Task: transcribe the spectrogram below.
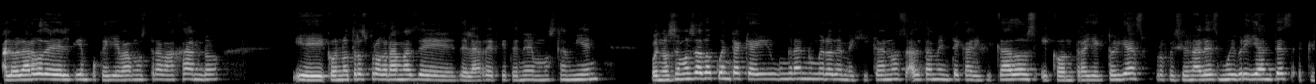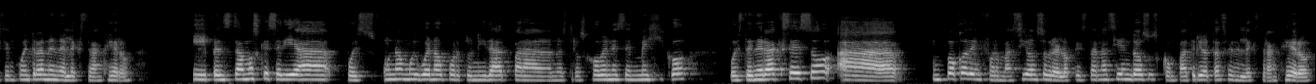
a lo largo del tiempo que llevamos trabajando y con otros programas de, de la red que tenemos también, pues nos hemos dado cuenta que hay un gran número de mexicanos altamente calificados y con trayectorias profesionales muy brillantes que se encuentran en el extranjero y pensamos que sería pues una muy buena oportunidad para nuestros jóvenes en México pues tener acceso a un poco de información sobre lo que están haciendo sus compatriotas en el extranjero.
